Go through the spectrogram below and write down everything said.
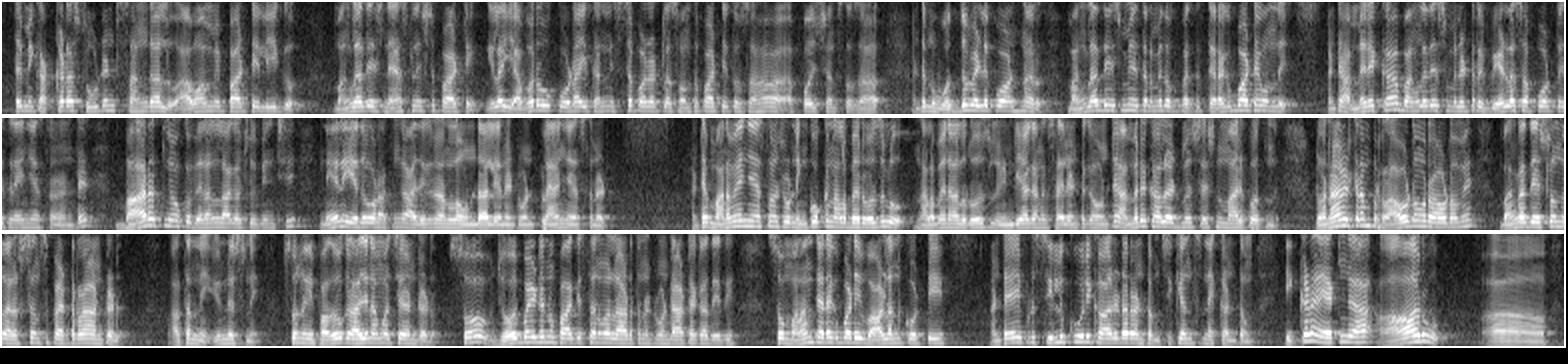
అంటే మీకు అక్కడ స్టూడెంట్ సంఘాలు Awami party League Bangladesh nationalist party. ఇలా ఎవరు కూడా ఇతన్ని ఇష్టపడట్ల సొంత పార్టీతో సహా అపోజిషన్స్తో సహా. అంటే నువ్వు వద్దు వెళ్ళిపో అంటున్నారు. బంగ్లాదేశ్ మీద ఇతని మీద ఒక పెద్ద తిరగబాటే ఉంది. అంటే అమెరికా బంగ్లాదేశ్ మిలిటరీ వీళ్ళ సపోర్ట్తో ఇతను ఏం చేస్తున్నాడంటే భారత్ని ఒక విలన్ లాగా చూపించి నేను ఏదో రకంగా అధికారంలో ఉండాలి అనేటువంటి ప్లాన్ చేస్తున్నాడు. అంటే మనం ఏం చేస్తాం చూడండి ఇంకొక నలభై రోజులు నలభై నాలుగు రోజులు ఇండియా కనుక సైలెంట్గా ఉంటే అమెరికాలో అడ్మినిస్ట్రేషన్ మారిపోతుంది. డొనాల్డ్ ట్రంప్ రావడం రావడమే బంగ్లాదేశ్లో నువ్వు ఎలక్షన్స్ పెట్టరా అంటాడు. అతన్ని యునెస్ని సో నీ పదవికి రాజీనామా చేయంటాడు సో జో బైడెన్ పాకిస్తాన్ వాళ్ళు ఆడుతున్నటువంటి ఆట కదా ఇది. సో మనం తిరగబడి వాళ్ళని కొట్టి అంటే ఇప్పుడు సిలుకూరి కారిడార్ అంటాం చికెన్ స్నెక్ అంటాం. ఇక్కడ ఏకంగా ఆరు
